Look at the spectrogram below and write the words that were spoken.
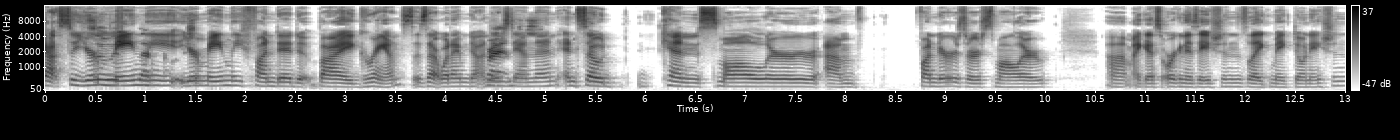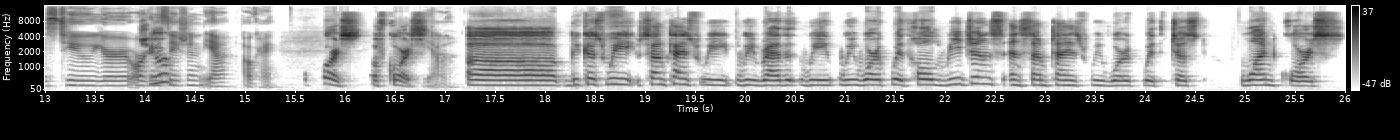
Yeah, so you're So mainly you're mainly funded by grants. Is that what I'm to understand Grants. then? And so can smaller um, funders or smaller, um, I guess, organizations like make donations to your organization? Yeah. Okay. of course, of course, Yeah. uh, because we sometimes we we rather we we work with whole regions, and sometimes we work with just one course,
